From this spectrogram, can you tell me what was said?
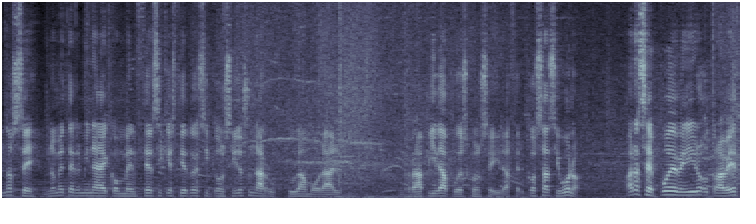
No sé, no me termina de convencer, sí que es cierto que si consigues una ruptura moral rápida puedes conseguir hacer cosas y bueno, ahora se puede venir otra vez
